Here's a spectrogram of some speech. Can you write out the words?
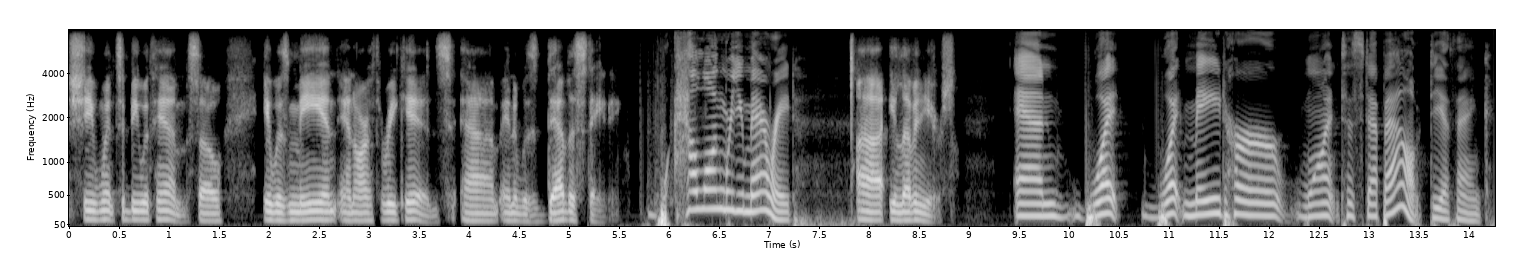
She went to be with him. So it was me and, and our three kids, um, and it was devastating. How long were you married? Uh, 11 years. And what what made her want to step out, do you think?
